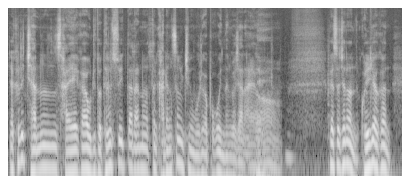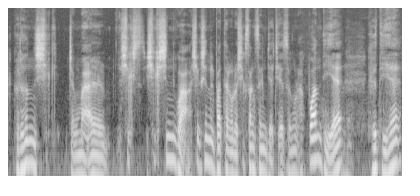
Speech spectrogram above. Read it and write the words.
이제 그렇지 않은 사회가 우리도 될 수 있다라는 어떤 가능성을 지금 우리가 보고 있는 거잖아요. 그래서 저는 권력은 그런 식 정말 식, 식신과 식신을 바탕으로 식상생제 재성을 확보한 뒤에 그 뒤에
